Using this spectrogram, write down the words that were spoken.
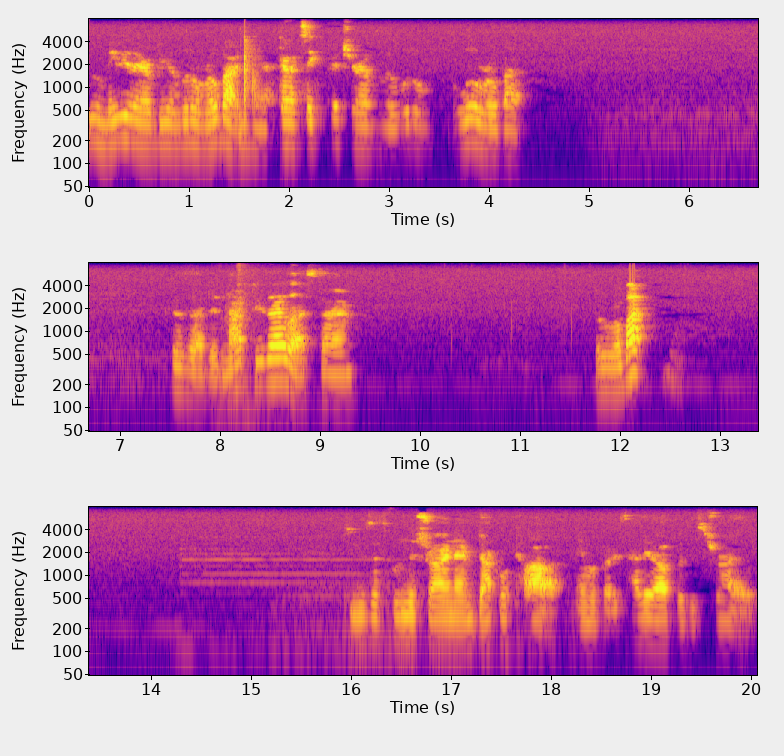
Ooh, be a little robot in here. I gotta take a picture of the little little robot. Because I did not do that last time. Little robot. Jesus from the shrine, I'm Dako Tah. Name of God is highly off for this trial.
